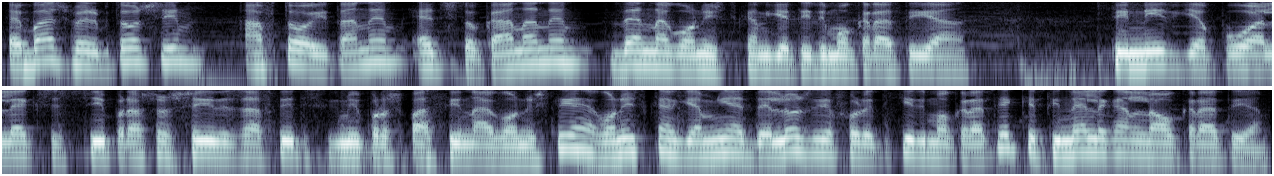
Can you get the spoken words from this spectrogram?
Εν πάση περιπτώσει, αυτό ήταν, έτσι το κάνανε. Δεν αγωνίστηκαν για τη δημοκρατία την ίδια που ο Αλέξης Τσίπρας, ο ΣΥΡΙΖΑ αυτή τη στιγμή προσπαθεί να αγωνιστεί. Αγωνίστηκαν για μια εντελώς διαφορετική δημοκρατία και την έλεγαν λαοκρατία.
